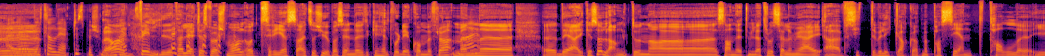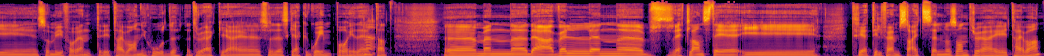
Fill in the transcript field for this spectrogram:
Er det eh, detaljerte spørsmål ja, her? veldig detaljerte spørsmål. Og tre sites og 20 pasienter, jeg vet ikke helt hvor det kommer fra. Men Nei. det er ikke så langt unna sannheten, vil jeg tro. Selv om jeg er, sitter vel ikke akkurat med pasienttallet i, som vi forventer i Taiwan i hodet. Det tror jeg ikke jeg, så det skal jeg ikke gå inn på i det hele tatt. Men det er vel en, et eller annet sted i tre til fem sites eller noe sånt, tror jeg, i Taiwan.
